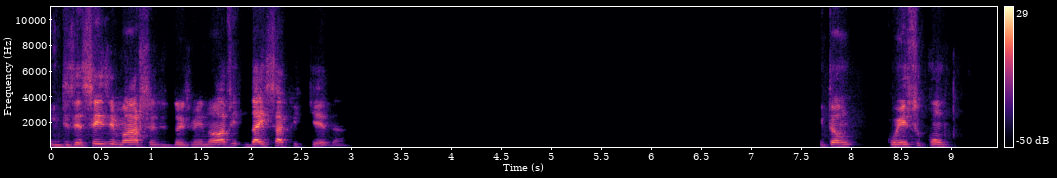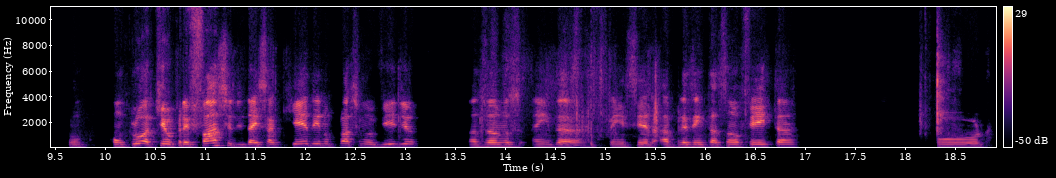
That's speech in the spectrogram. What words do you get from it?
Em 16 de março de 2009, Daisaku Ikeda. Então, com isso, concluo aqui o prefácio de Daisaqueda e no próximo vídeo nós vamos ainda conhecer a apresentação feita por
